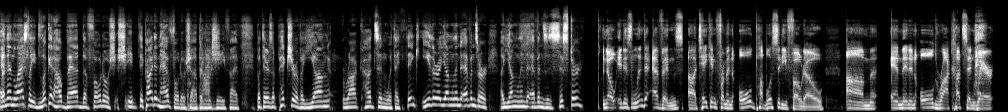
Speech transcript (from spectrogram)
And then lastly, look at how bad the photo. Sh- sh- they probably didn't have Photoshop Oh, in 1985, but there's a picture of a young Rock Hudson with, I think, either a young Linda Evans or a young Linda Evans' sister. No, it is Linda Evans uh, taken from an old publicity photo. Um, and then an old Rock Hudson where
